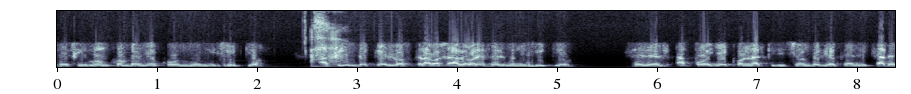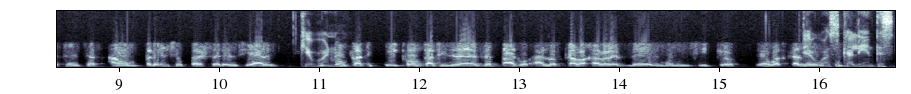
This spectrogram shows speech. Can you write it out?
se firmó un convenio con municipio a fin de que los trabajadores del municipio se les apoye con la adquisición de biogénica defensas a un precio preferencial Qué y, con, faci- y con facilidades de pago a los trabajadores del municipio de. Aguascalientes.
